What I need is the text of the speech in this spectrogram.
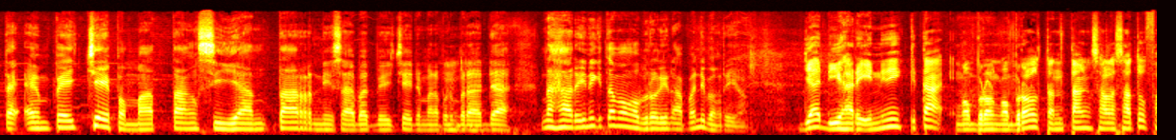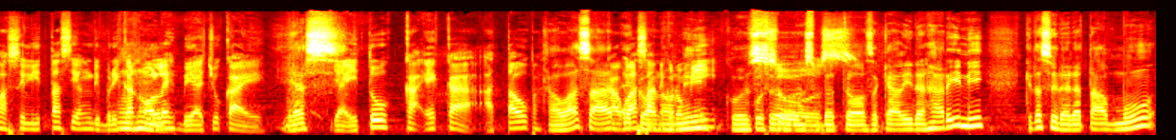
TMPC Pematang Siantar nih sahabat BC di mana pun Hmm. berada. Nah hari ini kita mau ngobrolin apa nih Bang Rio? Jadi hari ini kita ngobrol-ngobrol tentang salah satu fasilitas yang diberikan Mhm. oleh Bea Cukai, Yes. yaitu KEK atau Kawasan, Kawasan Ekonomi khusus. Khusus. Betul sekali Dan hari ini kita sudah ada tamu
